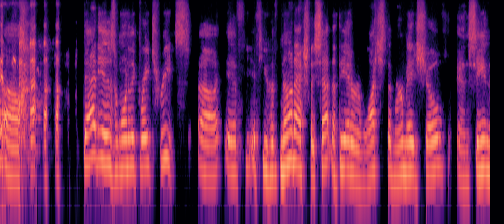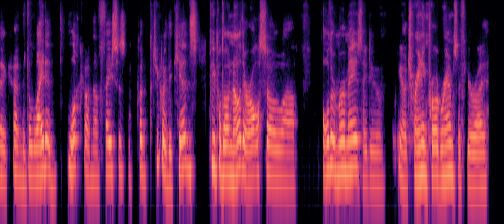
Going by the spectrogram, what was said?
Uh, that is one of the great treats. Uh, if if you have not actually sat in the theater and watched the mermaid show and seen the kind of the delighted look on the faces, particularly the kids, people don't know they're also uh, older mermaids. They do you know training programs. If you're a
